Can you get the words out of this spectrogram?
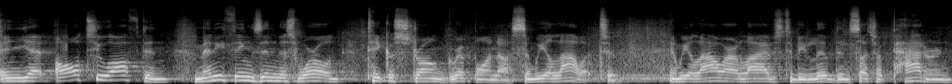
And yet, all too often, many things in this world take a strong grip on us, and we allow it to and we allow our lives to be lived in such a pattern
